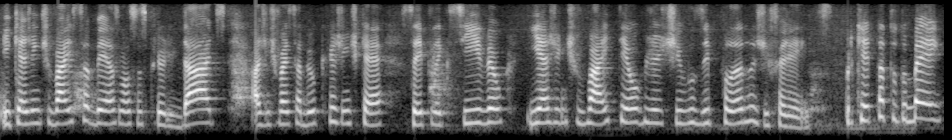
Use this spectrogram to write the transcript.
e que a gente vai saber as nossas prioridades, a gente vai saber o que a gente quer ser flexível e a gente vai ter objetivos e planos diferentes. Porque tá tudo bem.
